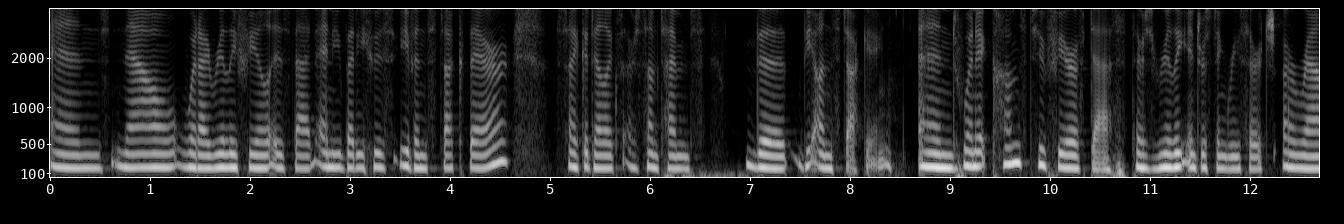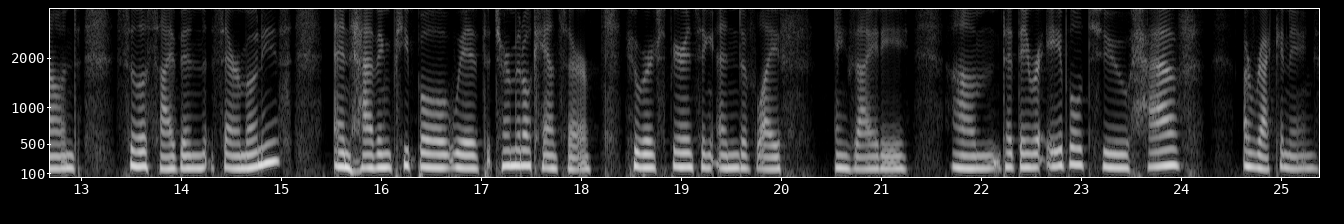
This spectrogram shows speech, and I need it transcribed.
And now, what I really feel is that anybody who's even stuck there, psychedelics are sometimes the the unstucking. And when it comes to fear of death, there's really interesting research around psilocybin ceremonies and having people with terminal cancer who were experiencing end of life anxiety, um, that they were able to have a reckoning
